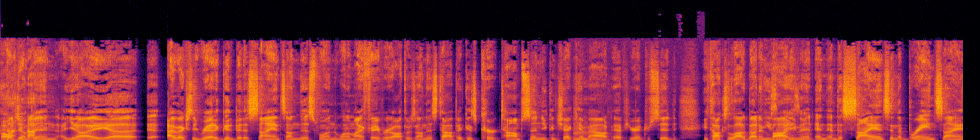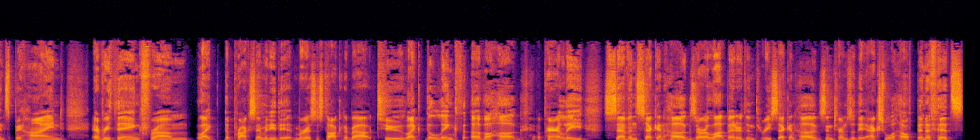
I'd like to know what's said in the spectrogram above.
I'll jump in. You know, I uh, I've actually read a good bit of science on this one. One of my favorite authors on this topic is Kurt Thompson. You can check mm. him out if you're interested. He talks a lot about embodiment and and the science and the brain science behind everything from like the proximity that Marissa's talking about to like the length of a hug. Apparently, seven second hugs are a lot better than three second hugs in terms of the actual health benefits.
